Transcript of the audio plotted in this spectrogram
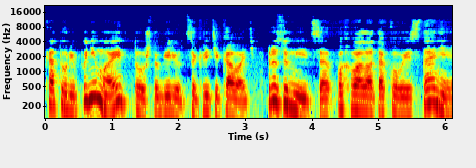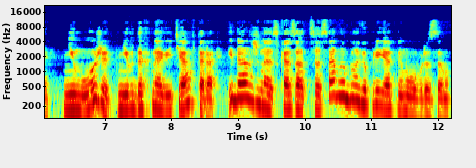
который понимает то, что берется критиковать. Разумеется, похвала такого издания не может не вдохновить автора и должна сказаться самым благоприятным образом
